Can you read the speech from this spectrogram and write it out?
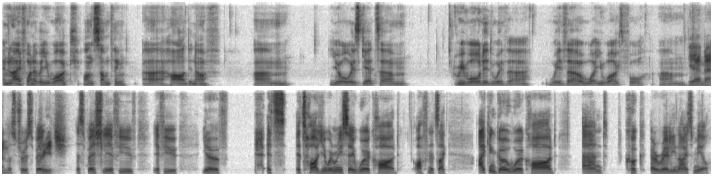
in life, whenever you work on something uh, hard enough, um, you always get um, rewarded with uh, with uh, what you worked for. Um, Yeah, man. That's true. Espe- Preach. especially if you if you you know if it's it's hard. You know when we say work hard, often it's like I can go work hard and cook a really nice meal.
